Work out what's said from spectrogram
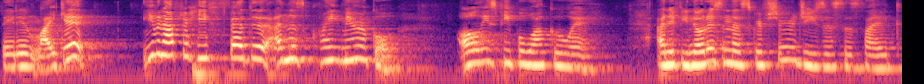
They didn't like it. Even after he fed them and this great miracle, all these people walk away. And if you notice in the scripture, Jesus is like,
